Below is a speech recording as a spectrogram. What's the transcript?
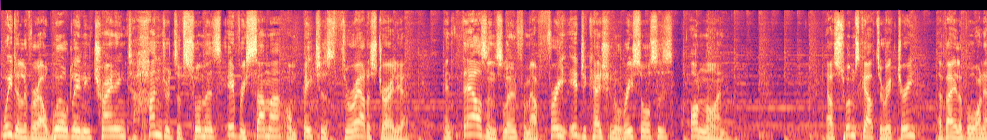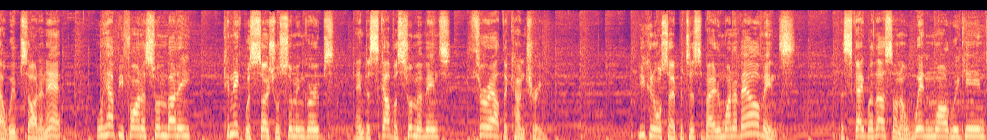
We deliver our world leading training to hundreds of swimmers every summer on beaches throughout Australia, and thousands learn from our free educational resources online. Our Swim Scout directory, available on our website and app, will help you find a swim buddy, connect with social swimming groups, and discover swim events throughout the country. You can also participate in one of our events. Escape with us on a wet and wild weekend,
